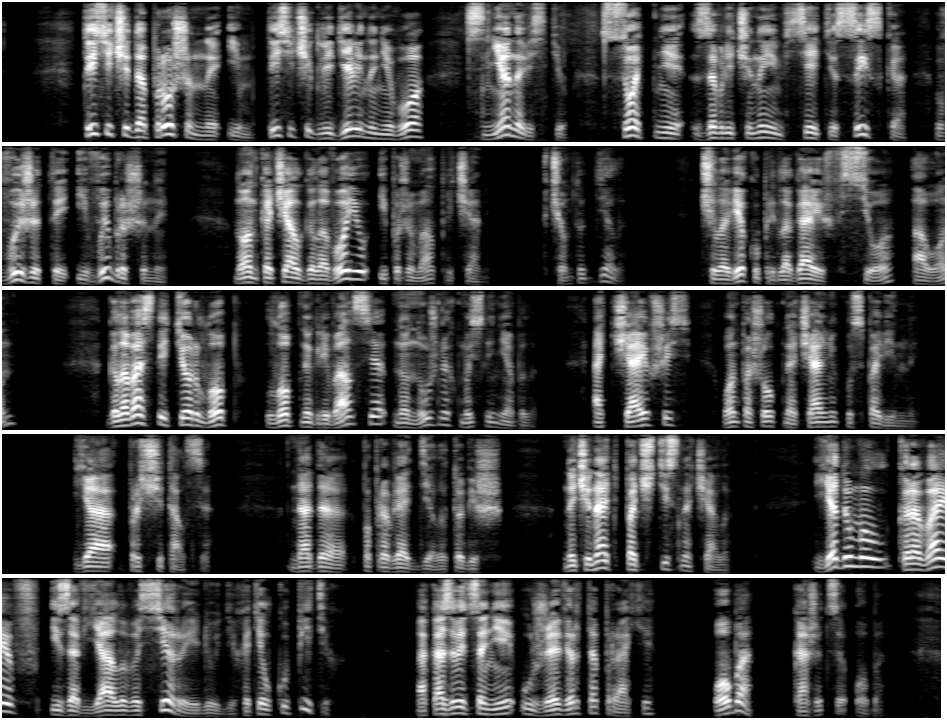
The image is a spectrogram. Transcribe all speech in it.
Тысячи допрошенные им, тысячи глядели на него с ненавистью, сотни завлечены им в сети сыска, выжаты и выброшены, но он качал головою и пожимал плечами. В чем тут дело? Человеку предлагаешь все, а он? Головастый тер лоб, лоб нагревался, но нужных мыслей не было. Отчаявшись, он пошел к начальнику с повинной. Я просчитался. Надо поправлять дело, то бишь начинать почти сначала. Я думал, Караваев и Завьялова серые люди, хотел купить их. Оказывается, они уже вертопрахи. Оба, кажется, оба.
